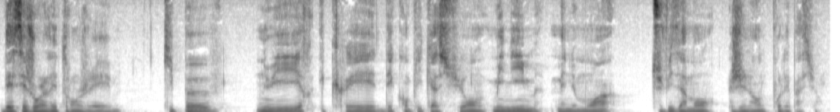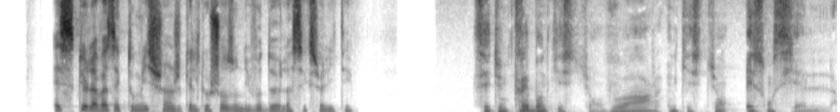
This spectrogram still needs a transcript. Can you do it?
des séjours à l'étranger qui peuvent nuire et créer des complications minimes mais néanmoins suffisamment gênantes pour les patients. Est-ce que la vasectomie change quelque chose au niveau de la sexualité? C'est une très bonne question, voire une question essentielle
